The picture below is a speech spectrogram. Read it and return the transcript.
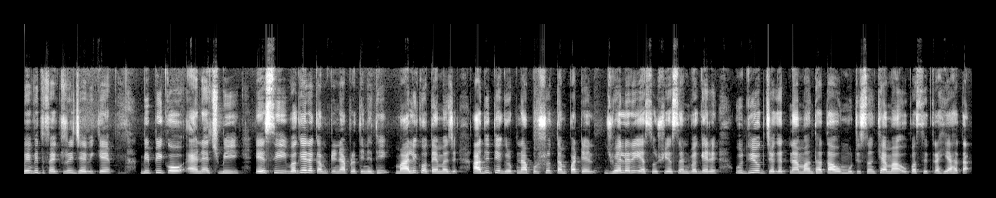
વિવિધ ફેક્ટરી જેવી કે બીપીકો, એનએચબી, એસી વગેરે કંપનીના પ્રતિનિધિ, માલિકો તેમજ આદિત્ય ગ્રુપના પુરુષોત્તમ પટેલ, જ્વેલરી એસોસિએશન વગેરે ઉદ્યોગ જગતના માંધાતાઓ મોટી સંખ્યામાં ઉપસ્થિત રહ્યા હતા.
